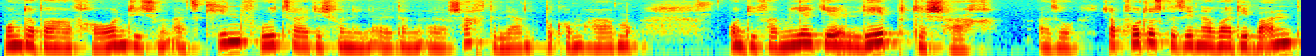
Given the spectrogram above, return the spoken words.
wunderbare Frauen, die schon als Kind frühzeitig von den Eltern äh, Schach gelernt bekommen haben. Und die Familie lebte Schach. Also ich habe Fotos gesehen, da war die Wand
